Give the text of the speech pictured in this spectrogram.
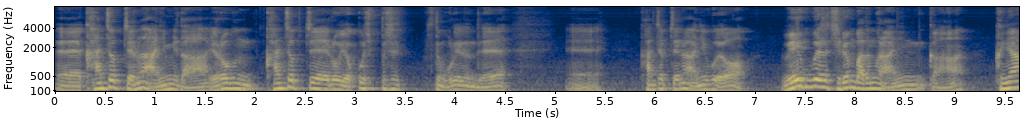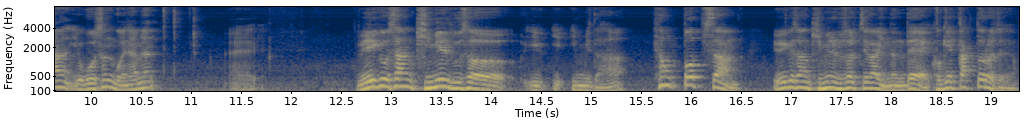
에, 간첩죄는 아닙니다. 여러분 간첩죄로 엮고 싶으실지도 모르겠는데 에, 간첩죄는 아니고요. 외국에서 지령받은 건 아니니까 그냥 이것은 뭐냐면 에, 외교상 기밀 누설입니다. 형법상 외교상 기밀 누설죄가 있는데 거기에 딱 떨어져요.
